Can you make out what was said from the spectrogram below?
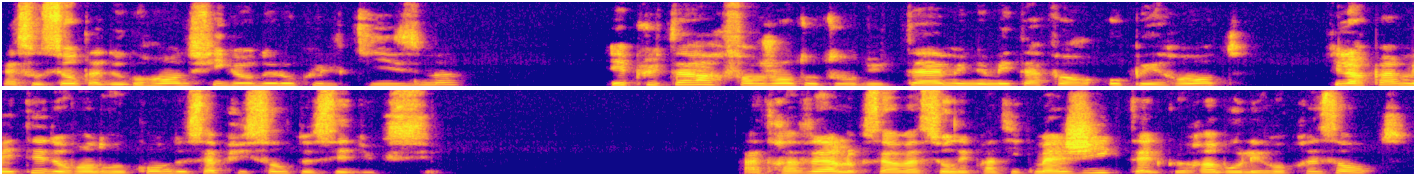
l'associant à de grandes figures de l'occultisme, et plus tard forgeant autour du thème une métaphore opérante qui leur permettait de rendre compte de sa puissance de séduction. À travers l'observation des pratiques magiques telles que Rimbaud les représente,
